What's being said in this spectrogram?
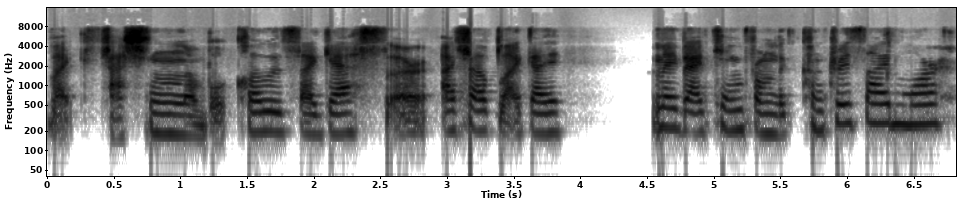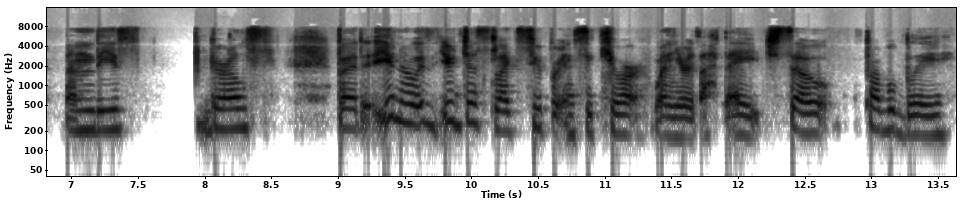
like fashionable clothes, I guess. Or I felt like I maybe I came from the countryside more than these girls. But you know, you're just like super insecure when you're that age. So probably,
